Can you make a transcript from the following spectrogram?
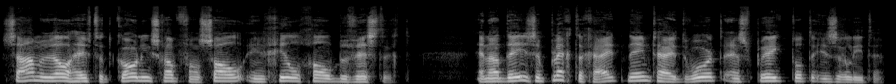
Samuel heeft het koningschap van Saul in Gilgal bevestigd. En na deze plechtigheid neemt hij het woord en spreekt tot de Israëlieten.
